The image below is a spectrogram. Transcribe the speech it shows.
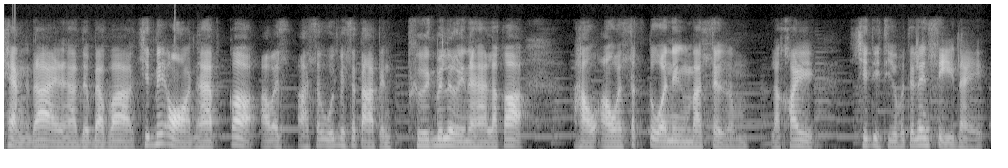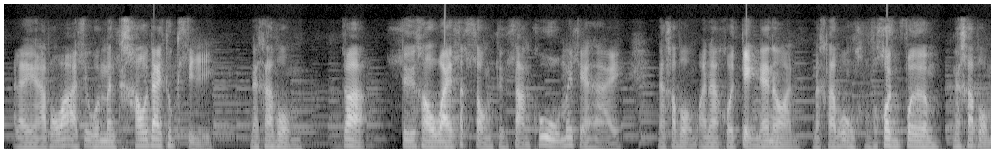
แข่งได้นะครับหรือแบบว่าคิดไม่ออกนะครับ ก็เอาอาซาอุสเวสตาเป็นพื้นไปเลยนะฮะแล้วก็เอาเอาสักตัวหนึ่งมาเสริม แล้วค่อยคิดอีกทีว่าจะเล่นสีไหนอะไรนะครับเพราะว่าอาซาอุสมันเข้าได้ทุกสีนะครับผมก็ ซื้อเขาไว้สัก2อถึงสคู่ไม่เสียหายนะครับผมอนาคตเก่งแน่นอนนะครับผมคอนเฟิร์มนะครับผม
